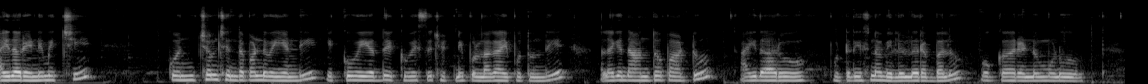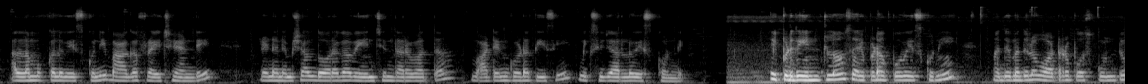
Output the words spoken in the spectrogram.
ఐదారు ఎండుమిర్చి కొంచెం చింతపండు వేయండి. ఎక్కువ వేయొద్దు ఎక్కువ వేస్తే చట్నీ పుల్లగా అయిపోతుంది. అలాగే దాంతోపాటు ఐదారు పుట్టు తీసిన వెల్లుల్లి రెబ్బలు ఒక రెండు మూడు అల్లం ముక్కలు వేసుకుని బాగా ఫ్రై చేయండి. రెండు నిమిషాలు దూరగా వేయించిన తర్వాత వాటిని కూడా తీసి మిక్సీ జార్లో వేసుకోండి. ఇప్పుడు దీంట్లో సరిపడా ఉప్పు వేసుకుని మధ్య మధ్యలో వాటర్ పోసుకుంటూ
